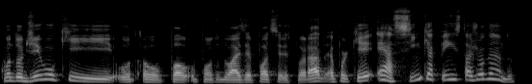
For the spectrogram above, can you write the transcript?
quando eu digo que o, o, o ponto do Weiser pode ser explorado, é porque é assim que a PEN está jogando.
